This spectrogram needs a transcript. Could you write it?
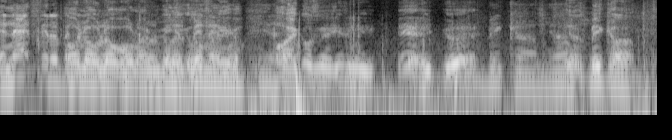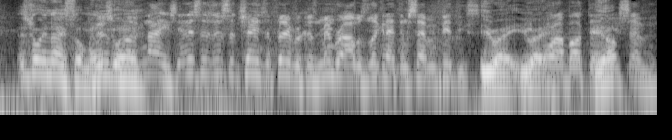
And that fit up. in Oh, the no, no. Hold on. Here we go. Oh, Look, look, there, there you go. bro. Yeah. Oh, it goes in there easily. Yeah, good. Big com, yeah. Yeah, it's big comp. It's really nice though, man. This Let's go ahead. nice, and this is just a change of flavor. Cause remember, I was looking at them 750s You're right. You're right. before I bought that Yep. A7.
